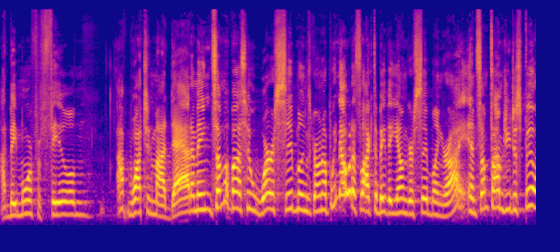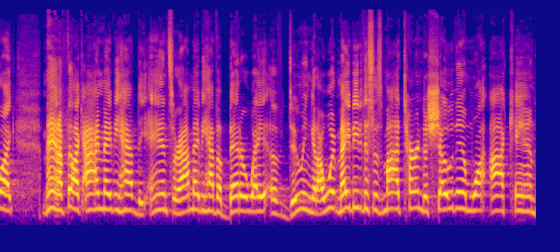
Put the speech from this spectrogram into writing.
I'd be more fulfilled. I'm watching my dad. I mean, some of us who were siblings growing up, we know what it's like to be the younger sibling, right? And sometimes you just feel like, man, I feel like I maybe have the answer. I maybe have a better way of doing it. I would maybe this is my turn to show them what I can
